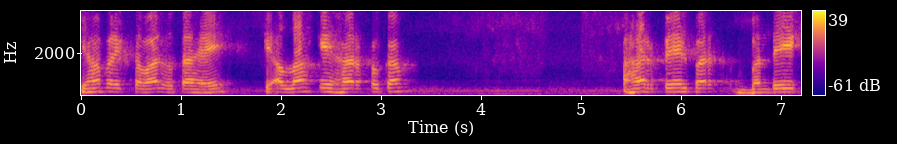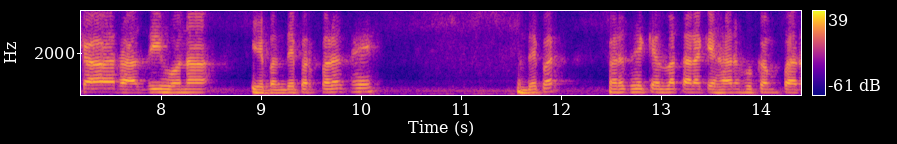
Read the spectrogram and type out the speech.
یہاں پر ایک سوال ہوتا ہے کہ اللہ کے ہر حکم، ہر فعل پر بندے کا راضی ہونا یہ بندے پر فرض ہے؟ بندے پر فرض ہے کہ اللہ تعالیٰ کے ہر حکم پر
